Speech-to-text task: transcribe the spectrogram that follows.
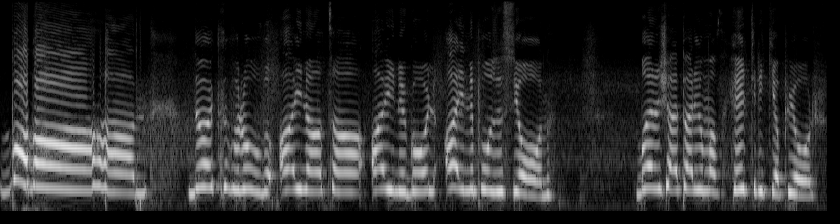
babam 4-0 oldu. Aynı hata, aynı gol, aynı pozisyon. Barış Alper Yılmaz hat-trick yapıyor.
